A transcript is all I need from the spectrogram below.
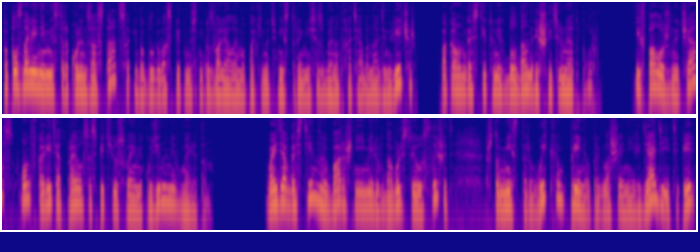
Поползновением мистера Коллинза остаться, ибо благовоспитанность не позволяла ему покинуть мистера и миссис Беннет хотя бы на один вечер, пока он гостит у них, был дан решительный отпор. И в положенный час он в карете отправился с пятью своими кузинами в Мэритон. Войдя в гостиную, барышни имели удовольствие услышать, что мистер Уикхэм принял приглашение их дяди и теперь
